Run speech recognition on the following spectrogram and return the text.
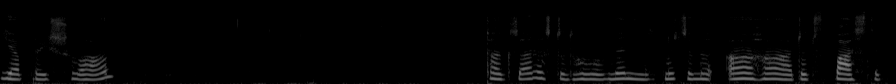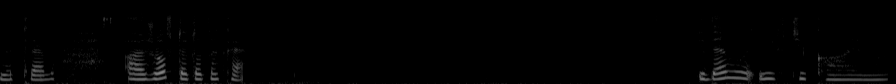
Я прийшла. Так, зараз тут головне не наткнутися на. Ага, тут впасти не треба. А жовте то таке. Ідемо і втікаємо.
